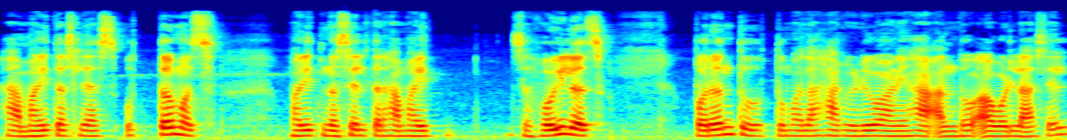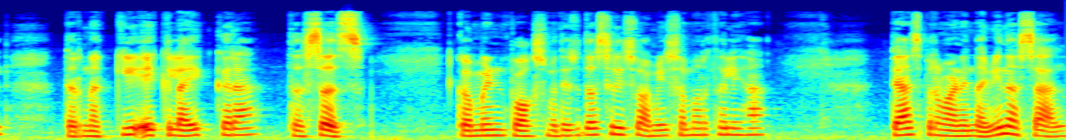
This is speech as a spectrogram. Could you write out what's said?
हा माहीत असल्यास उत्तमच. माहीत नसेल तर हा माहीत होईलच. परंतु तुम्हाला हा व्हिडिओ आणि हा अनुभव आवडला असेल तर नक्की एक लाईक करा. तसंच कमेंट बॉक्समध्ये सुद्धा श्री स्वामी समर्थ लिहा. त्याचप्रमाणे नवीन असाल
